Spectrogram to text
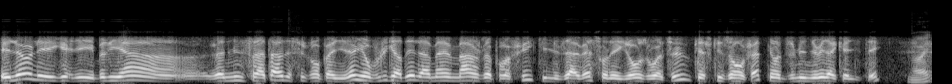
Et là, les, les brillants euh, administrateurs de ces compagnies-là, ils ont voulu garder la même marge de profit qu'ils avaient sur les grosses voitures. Qu'est-ce qu'ils ont fait? Ils ont diminué la qualité. Ouais.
